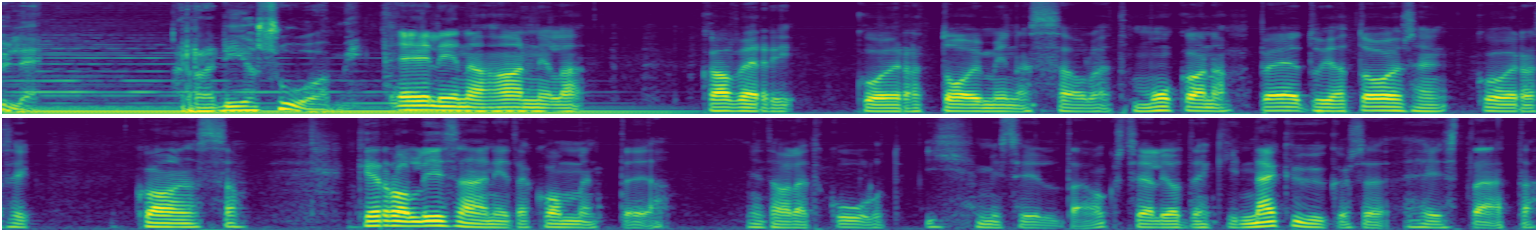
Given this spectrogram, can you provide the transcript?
Yle. Radio Suomi. Elina Hannila, kaveri koira toiminnassa olet mukana Peetu ja toisen koirasi kanssa. Kerro lisää niitä kommentteja, mitä olet kuullut ihmisiltä. Onko siellä jotenkin, näkyykö se heistä, että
